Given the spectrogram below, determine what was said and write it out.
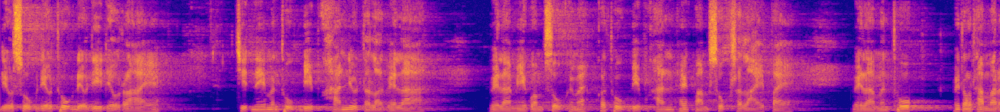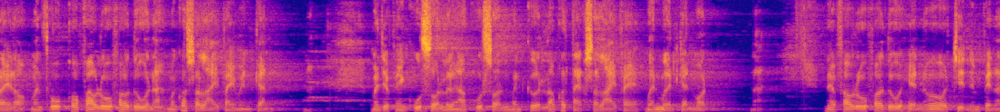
เดี๋ยวสุขเดี๋ยวทุกข์เดี๋ยวดีเดี๋ยวร้าย จิตนี้มันถูกบีบคั้นอยู่ตลอดเวลา เวลามีความสุขใช่ไหมก็ถูกบีบคั้นให้ความสุขสลายไป เวลามันทุกข์ไม่ต้องทำอะไรหรอก มันทุกข์ก็เฝ้ารู้เฝ้าดูนะ มันก็สลายไปเหมือนกัน มันจะเป็นกุศลหรืออกุศลมันเกิดแล้วก็แตกสลายไปเหมือนเหมือนกันหมดนะเนี่ยเฝ้ารู้เฝ้าดูเห็นว่าจิตนี่มันเป็นอ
